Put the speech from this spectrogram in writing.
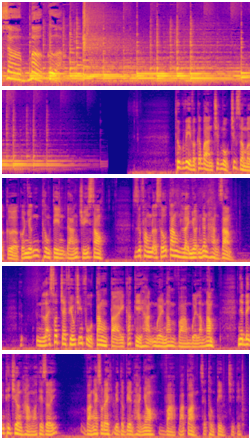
giờ mở cửa. Thưa quý vị và các bạn, chuyên mục trước giờ mở cửa có những thông tin đáng chú ý sau. Dự phòng nợ xấu tăng, lợi nhuận ngân hàng giảm. Lãi suất trái phiếu chính phủ tăng tại các kỳ hạn 10 năm và 15 năm. Nhận định thị trường hàng hóa thế giới. Và ngay sau đây, biên tập viên Hải Nho và Bá Toàn sẽ thông tin chi tiết.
